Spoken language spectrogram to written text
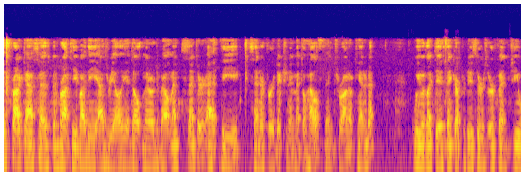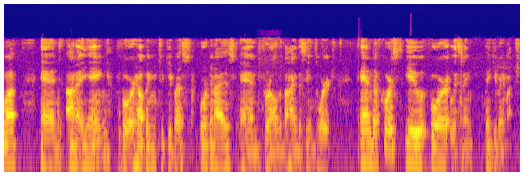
This broadcast has been brought to you by the Azrieli Adult Neurodevelopment Center at the Center for Addiction and Mental Health in Toronto, Canada. We would like to thank our producers Irfan Jiwa and Anna Yang for helping to keep us organized and for all the behind the scenes work. And of course, you for listening. Thank you very much.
